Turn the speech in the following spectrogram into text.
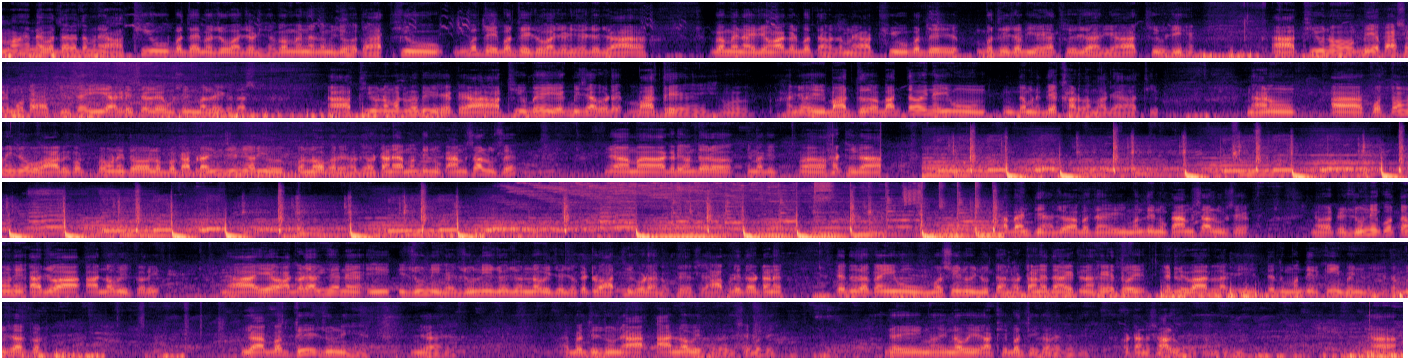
આમાં હે ને વધારે તમને હાથીયું બધાયમાં જોવા જડી ગમે ને તમે જોવો તો હાથીયું બધે બધે જોવા જડી છે. જો આ ગમે ના જે હું આગળ બતાવું તમને હાથીયું બધે, બધી જગ્યાએ હાથીયું જોવા રહ્યા હાથીયું જી આ હાથીયુંનો બે પાછળ મોટા હાથીયું છે એ આગળ છેલ્લે હું સીનમાં લઈ કદાચ. આ હાથીયુંનો મતલબ એ છે કે આ હાથીયું બે એકબીજા વડે બાંધે સમજો એ બાંધ, બાંધતા હોય ને એ હું તમને દેખાડવા માગે આ હાથીયું નાનું આ કોતવણી જો, આવી કોતવણી તો લગભગ આપણા એન્જિનિયરિયું પણ ન કરે શકે અટાણે આ મંદિરનું કામ ચાલુ છે. આમાં આગળ અંદર, એમાં ગા આ બાંધ્યા જો આ બધા, એ મંદિરનું કામ ચાલુ છે. એટલે જૂની કોતવણી આ જો આ આ નવી કરી, ને આ એ આગળ આવી છે ને એ જૂની છે. જૂની જોઈજો નવી જોઈજો કેટલો હાથી ઘોડાનો ફેર છે. આપણે તો અટાણે તે દું કંઈ એવું મશીનું નહોતા અટાણે ત્યાં એટલા હે તો એટલી વાર લાગે. એ તે મંદિર ક્યાંય બન્યું છે? તમે વિચાર કરો. આ બધી જૂની છે. જ્યારે આ બધી જૂની, આ આ નવી કરેલ છે બધી. એમાં નવી આખી બધી કરી દીધી. અટાણે ચાલુ હોય આમ ટૂંકમાં. હા.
